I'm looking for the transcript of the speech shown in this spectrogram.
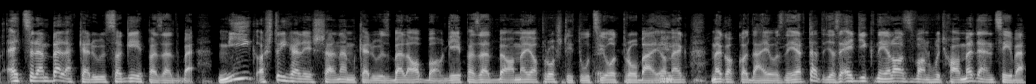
egyszerűen belekerülsz a gépezetbe. Míg a striheléssel nem kerülsz bele abba a gépezetbe, amely a prostitúciót próbálja meg megakadályozni. Érted? Hogy az egyiknél az van, hogy ha a medencébe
